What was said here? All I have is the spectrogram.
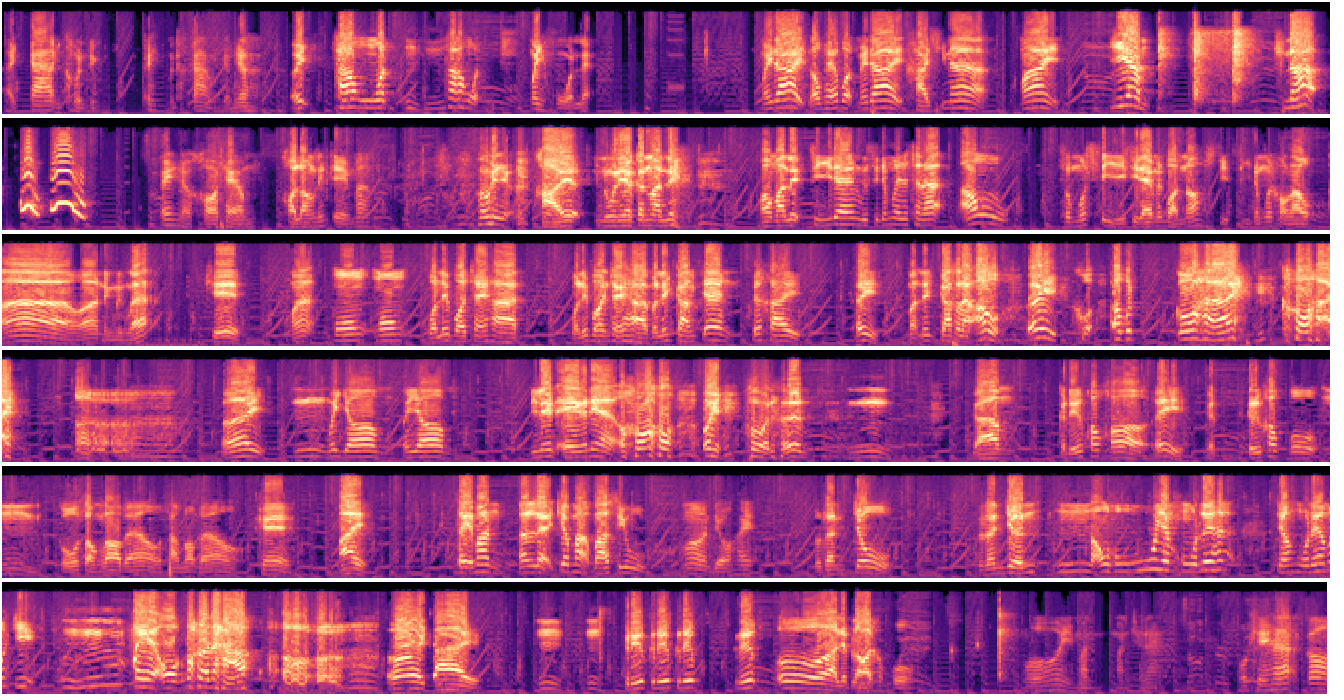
ไอ้กล้างอีกคนหนึ่งเอ้ยมันท่ากล้างเหมือนกันเนี่ยเอ้ยท่าโหดอือท่าโหดไม่โหดแหละ ไม่ได้เราแพ้บทไม่ได้ ขายที่หน้า ไม่ เยี่ยม ชนะโอ้โหเอ้ยเดี๋ยวขอแถมขอลองเล่นเองมาก เฮ้ยขายนัวเนียกันมันเลยออกมาเลยสีแดงหรือสีน้ำเงินจะชนะ เอ้า สมมติสีสีแดงเป็นบอทเนาะสีสีน้ำเงินของเราอ่าว่าหนึ่งหนึ่งแล้วโอเคมามงมงวอลเลย์บอลชายหาดวอลเลย์บอลชายหาดมาเล่นกลางแจ้งเพื่อใครเอ้ยมาเล่นกลางสนามเอ้าเอ้ยขอเอาไปโกหายโกหายเอ้ยอืมไม่ยอมไม่ยอม นี่เล่นเองนะเนี่ย โอ้โหโอ้ยโหดเฮินอืมกำกระดึ๊บเข้าคอเอ้ย กระกระดึ๊บเข้าโกอืมโกสองรอบแล้วสามรอบแล้วโอเคไปเตะมันนั่นแหละเจ้ามาบราซิลอ่าเดี๋ยวให้โดดันโจโดดันเยินอืมโอ้โหยังโหดเลยฮะยังโหดเลยฮะเมื่อกี้อืมเตะออกนอกสนามเอ้ยตายอืมอืมกรึบกรึบกรึบ กรึบโอ้เรียบร้อยครับผมโอ้ยมันมันใช่ได้ โอเคฮะ ก็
